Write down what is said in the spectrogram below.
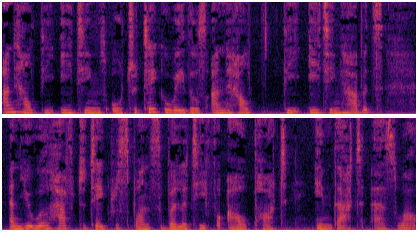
unhealthy eatings or to take away those unhealthy eating habits, and you will have to take responsibility for our part in that as well.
